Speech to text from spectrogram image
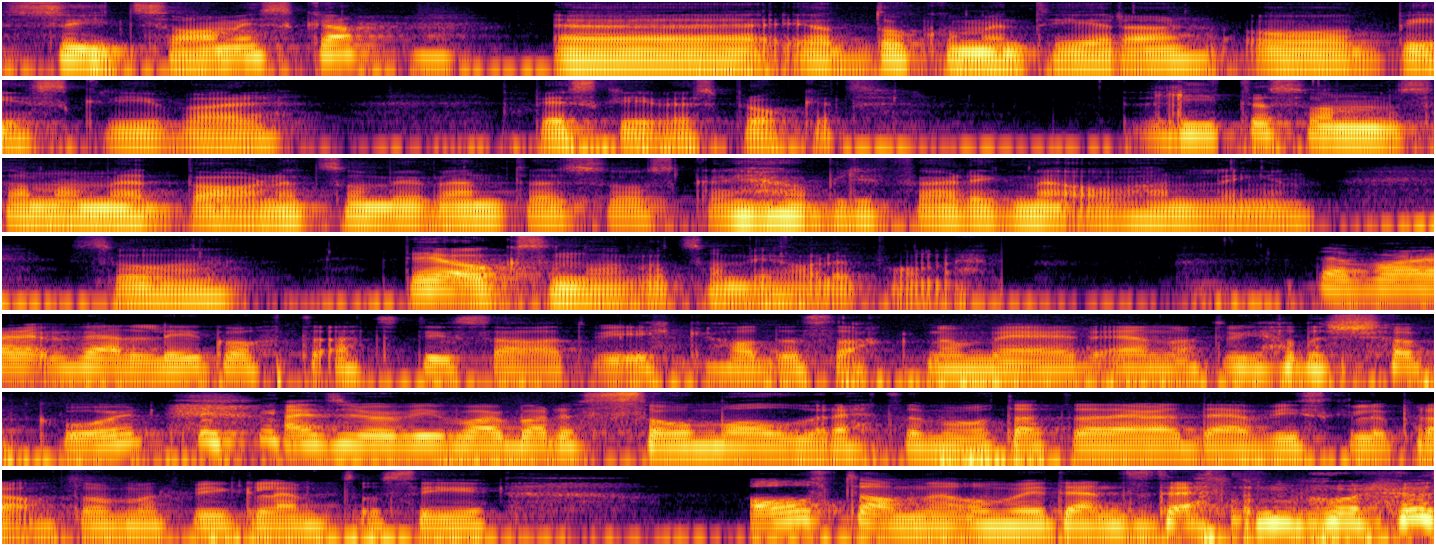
sydsamiska. Eh, jeg dokumenterer og beskriver, beskriver språket. Lite sånn sammen med barnet som vi venter, så skal jeg bli ferdig med avhandlingen. Så det er også noe som vi holder på med. Det var veldig godt at du sa at vi ikke hadde sagt noe mer enn at vi hadde kjøpt gård. Jeg tror vi var bare så målrettet mot at det er det vi skulle prate om, at vi glemte å si alt annet om identiteten vår.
